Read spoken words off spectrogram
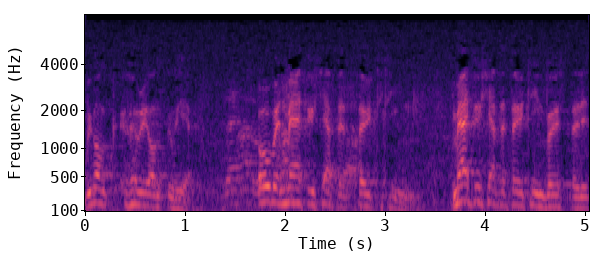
We're going to hurry on through here. Over in Matthew chapter 13. Matthew chapter 13, verse 33.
